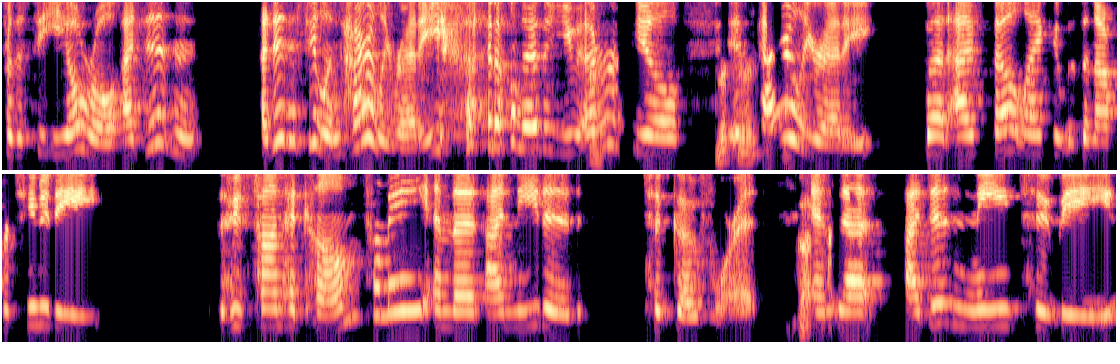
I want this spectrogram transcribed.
for the CEO role, I didn't I didn't feel entirely ready. I don't know that you hmm. ever feel entirely ready, but I felt like it was an opportunity whose time had come for me and that I needed to go for it. And that I didn't need to be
